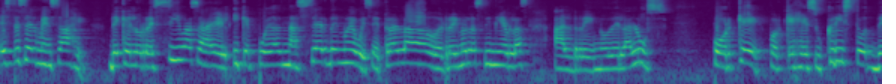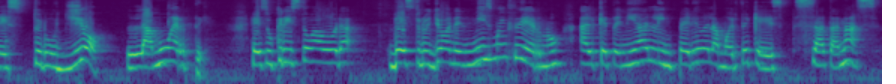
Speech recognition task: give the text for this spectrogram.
Este es el mensaje de que lo recibas a Él y que puedas nacer de nuevo y ser trasladado del reino de las tinieblas al reino de la luz. ¿Por qué? Porque Jesucristo destruyó la muerte. Jesucristo ahora destruyó en el mismo infierno al que tenía el imperio de la muerte que es Satanás.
